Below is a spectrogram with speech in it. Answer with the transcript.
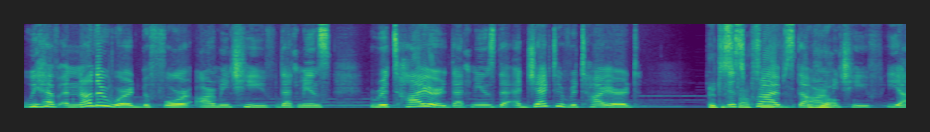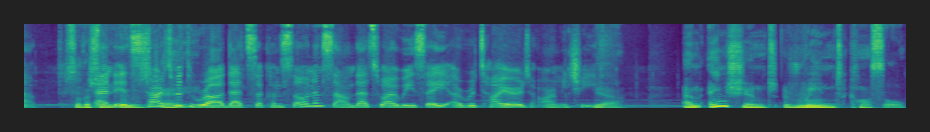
we have another word before army chief that means retired. That means the adjective retired it describes the ra. army chief. Yeah. So And it starts a. with ra, that's a consonant sound. That's why we say a retired army chief. Yeah. An ancient ruined castle,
